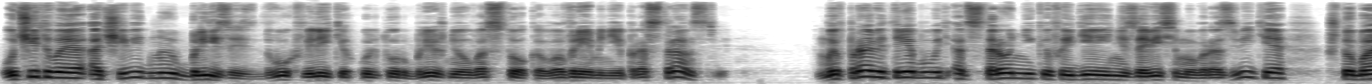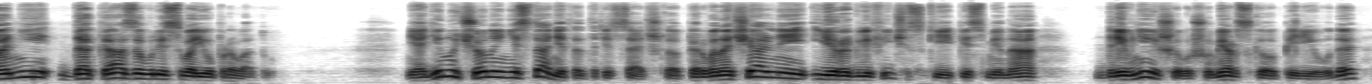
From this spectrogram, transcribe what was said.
Учитывая очевидную близость двух великих культур Ближнего Востока во времени и пространстве, мы вправе требовать от сторонников идеи независимого развития, чтобы они доказывали свою правоту. Ни один ученый не станет отрицать, что первоначальные иероглифические письмена древнейшего шумерского периода –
